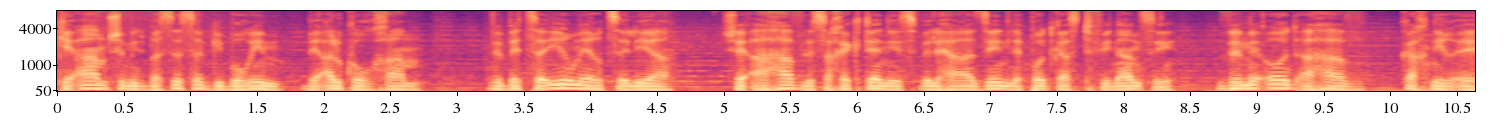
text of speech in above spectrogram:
כעם שמתבסס על גיבורים בעל כורחם, ובצעיר מהרצליה שאהב לשחק טניס ולהאזין לפודקאסט פיננסי, ומאוד אהב, כך נראה,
